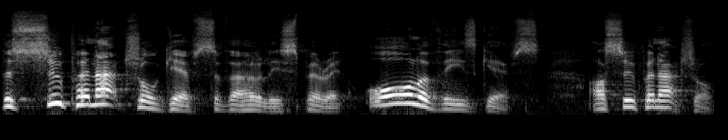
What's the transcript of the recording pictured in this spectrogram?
the supernatural gifts of the Holy Spirit. All of these gifts are supernatural.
